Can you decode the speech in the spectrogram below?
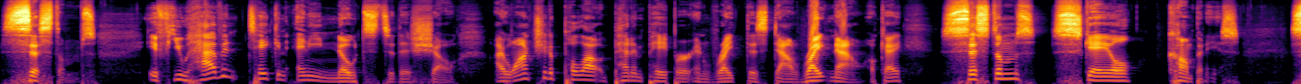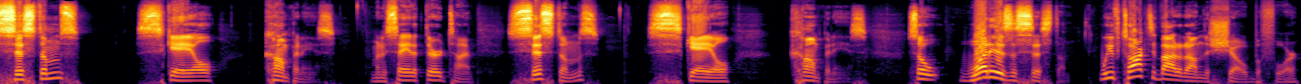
systems. If you haven't taken any notes to this show, I want you to pull out a pen and paper and write this down right now, okay? Systems scale companies. Systems scale companies. I'm going to say it a third time. Systems scale companies. So, what is a system? We've talked about it on the show before,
